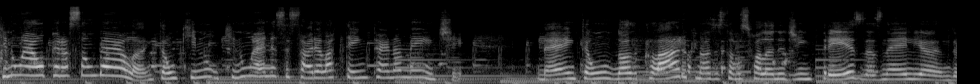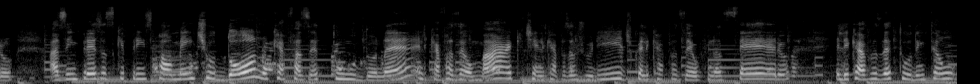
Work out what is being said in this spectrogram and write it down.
que não é a operação dela, então que não, que não é necessário ela ter internamente. Né? Então, nós, claro que nós estamos falando de empresas, né, Eliandro? As empresas que principalmente o dono quer fazer tudo, né? Ele quer fazer o marketing, ele quer fazer o jurídico, ele quer fazer o financeiro, ele quer fazer tudo. Então,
